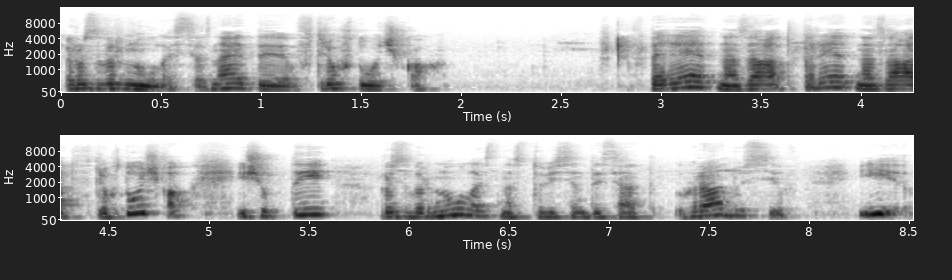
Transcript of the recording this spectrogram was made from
розвернулася, знаєте, в трьох точках. Вперед, назад, вперед, назад, в трьох точках, і щоб ти розвернулась на 180 градусів і е,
